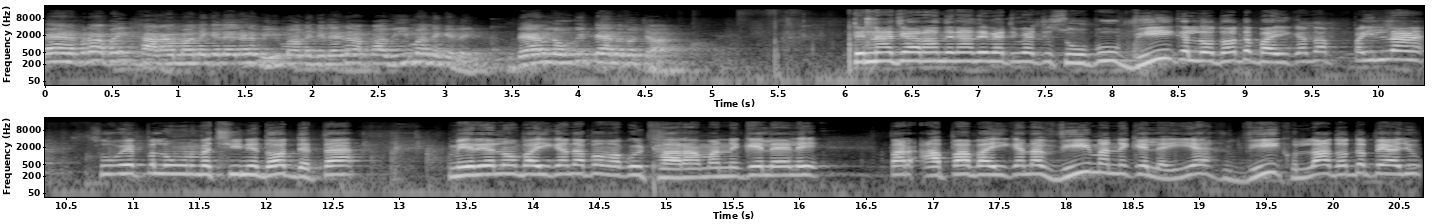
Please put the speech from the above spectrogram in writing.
ਭੈਣ ਭਰਾ ਭਾਈ 18 ਮੰਨ ਕੇ ਲੈ ਲੈਣ 20 ਮੰਨ ਕੇ ਲੈਣ ਆਪਾਂ 20 ਮੰਨ ਕੇ ਲਈ। ਦੇਣ ਲਊਗੀ 3 ਤੋਂ 4 ਤਿੰਨਾਂ ਚਾਰਾਂ ਦਿਨਾਂ ਦੇ ਵਿੱਚ ਵਿੱਚ ਸੂਪੂ 20 ਕਿਲੋ ਦੁੱਧ ਬਾਈ ਕਹਿੰਦਾ ਪਹਿਲਾਂ ਸੂਵੇ ਪਲੂਣ ਵੱਛੀ ਨੇ ਦੁੱਧ ਦਿੱਤਾ। ਮੇਰੇ ਵੱਲੋਂ ਬਾਈ ਕਹਿੰਦਾ ਭਾਵੇਂ ਕੋਈ 18 ਮੰਨ ਕੇ ਲੈ ਲੇ ਪਰ ਆਪਾਂ ਬਾਈ ਕਹਿੰਦਾ 20 ਮੰਨ ਕੇ ਲਈ ਐ 20 ਖੁੱਲਾ ਦੁੱਧ ਪਿਆ ਜੂ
